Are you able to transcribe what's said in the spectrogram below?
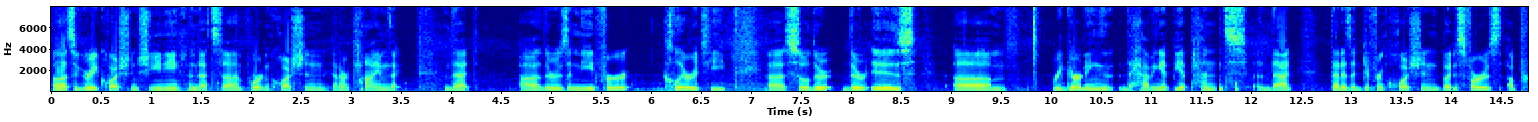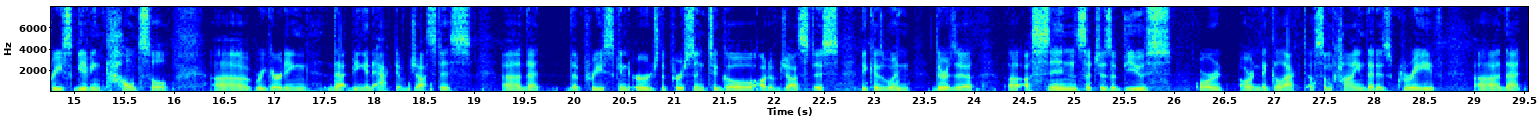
Well, that's a great question, Jeannie, and that's an important question in our time that that uh, there is a need for clarity. Uh, so there there is um, regarding having it be a penance that that is a different question. But as far as a priest giving counsel uh, regarding that being an act of justice, uh, that the priest can urge the person to go out of justice because when there's a a sin such as abuse or or neglect of some kind that is grave, uh, that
